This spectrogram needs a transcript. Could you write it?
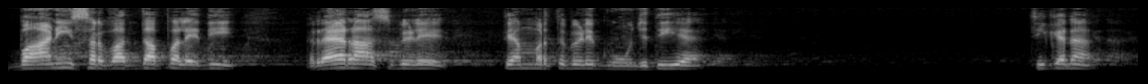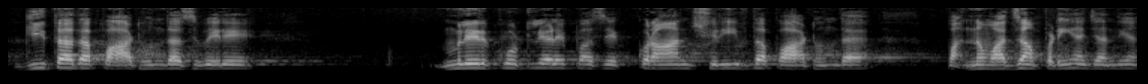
ਬਾਣੀ ਸਰਬੱਤ ਦਾ ਭਲੇ ਦੀ ਰਹਿ ਰਾਸ ਵੇਲੇ ਤੇ ਅੰਮ੍ਰਿਤ ਵੇਲੇ ਗੂੰਜਦੀ ਹੈ। ਠੀਕ ਹੈ ਨਾ? ਗੀਤਾ ਦਾ ਪਾਠ ਹੁੰਦਾ ਸਵੇਰੇ। ਮਲੇਰਕੋਟਲੇ ਵਾਲੇ ਪਾਸੇ ਕੁਰਾਨ ਸ਼ਰੀਫ ਦਾ ਪਾਠ ਹੁੰਦਾ ਹੈ। ਪ- ਪੜੀਆਂ ਜਾਂਦੀਆਂ।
